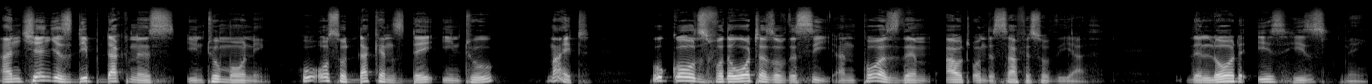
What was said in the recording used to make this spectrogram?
and changes deep darkness into morning, who also darkens day into night, who calls for the waters of the sea and pours them out on the surface of the earth. The Lord is his name.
